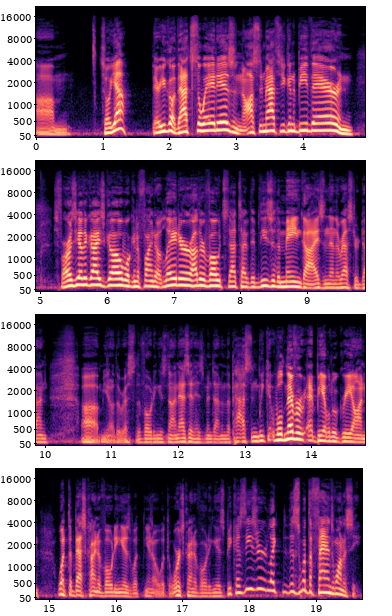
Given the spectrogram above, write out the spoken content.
Um, so yeah, there you go. That's the way it is. And Auston Matthews going to be there. And as far as the other guys go, we're going to find out later. Other votes, that type. Of, these are the main guys, and then the rest are done. Um, you know, the rest of the voting is done as it has been done in the past, and we can, we'll never be able to agree on what the best kind of voting is, what you know, what the worst kind of voting is, because these are like this is what the fans want to see.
